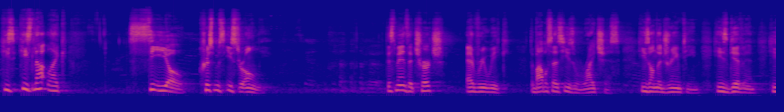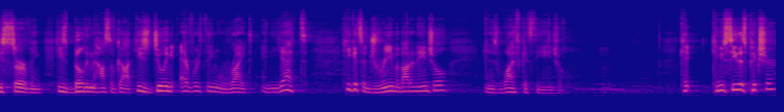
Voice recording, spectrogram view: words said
He's, he's not like CEO, Christmas, Easter only. This man's at church every week. The Bible says he's righteous. He's on the dream team. He's given. He's serving. He's building the house of God. He's doing everything right. And yet, he gets a dream about an angel, and his wife gets the angel. Can, can you see this picture?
